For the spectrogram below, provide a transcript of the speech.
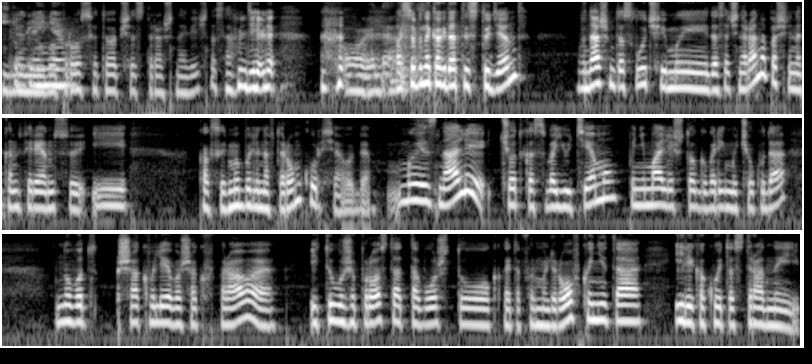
Блин, ну вопрос это вообще страшная вещь на самом деле. Ой, да. Особенно когда ты студент. В нашем-то случае мы достаточно рано пошли на конференцию, и, как сказать, мы были на втором курсе обе. Мы знали четко свою тему, понимали, что говорим и что куда, но вот шаг влево, шаг вправо, и ты уже просто от того, что какая-то формулировка не та, или какой-то странный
